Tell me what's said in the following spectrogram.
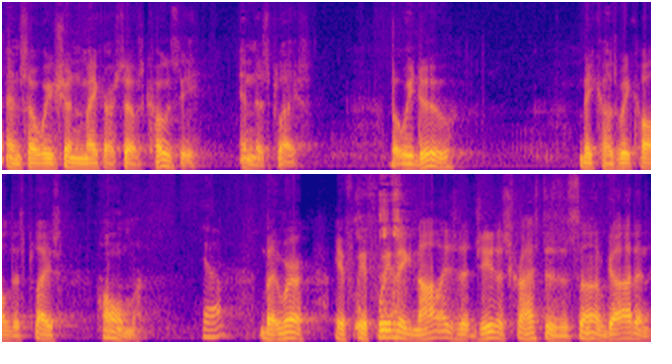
And so we shouldn't make ourselves cozy in this place. But we do because we call this place home. Yeah. But we're if, if we've acknowledged that Jesus Christ is the Son of God and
